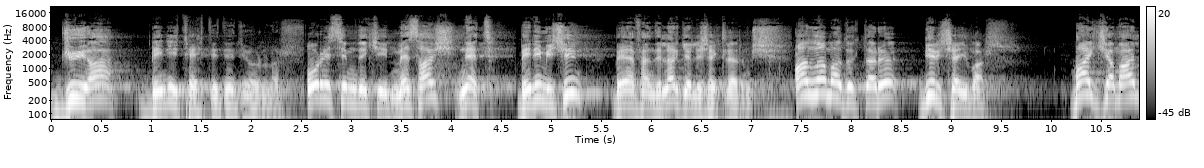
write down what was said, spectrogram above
güya beni tehdit ediyorlar. O resimdeki mesaj net. Benim için beyefendiler geleceklermiş. Anlamadıkları bir şey var. Bay Kemal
